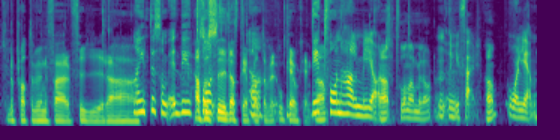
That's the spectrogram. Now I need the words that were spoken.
Så då pratar vi ungefär fyra... Nej, inte som, det är Alltså två, Sidas del ja. pratar vi. Okej, okej. det är Ja. 2,5 miljard Ja, 2,5 miljarder. mm, ungefär Ja. årligen.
